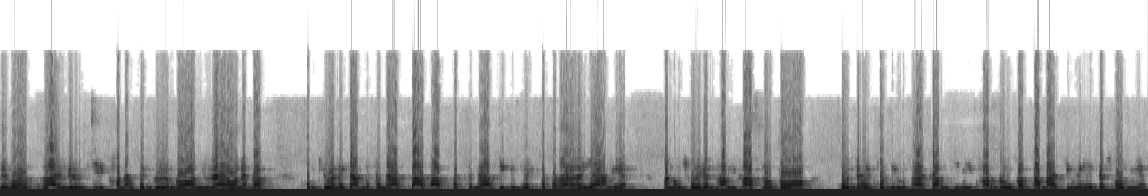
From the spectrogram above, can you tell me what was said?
เรียกว่าหลายเรื่องที่เขานั่งเป็นเรื่องร้อนอยู่แล้วนะครับ ผมคิดว่าในการพัฒนาสตาร์ทอัพพัฒนาฟินเทคพัฒนาหลายอย่างเนี่ย มันต้องช่วยกันทำครับ แล้วก็ควรจะให้คนที่อุตสาหกรรมที่มีความรู้ความสามารถจริงในเอกชนเนี่ย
